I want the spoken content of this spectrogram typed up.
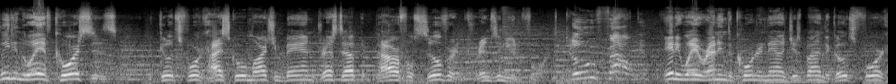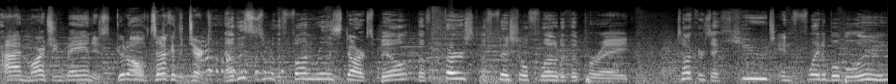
Leading the way, of course, is the Goats Fork High School Marching Band dressed up in powerful silver and crimson uniforms. Go Falcon! Anyway, rounding the corner now, just behind the Goats Fork High Marching Band, is good old Tucker the Turkey. Now, this is where the fun really starts, Bill. The first official float of the parade. Tucker's a huge inflatable balloon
